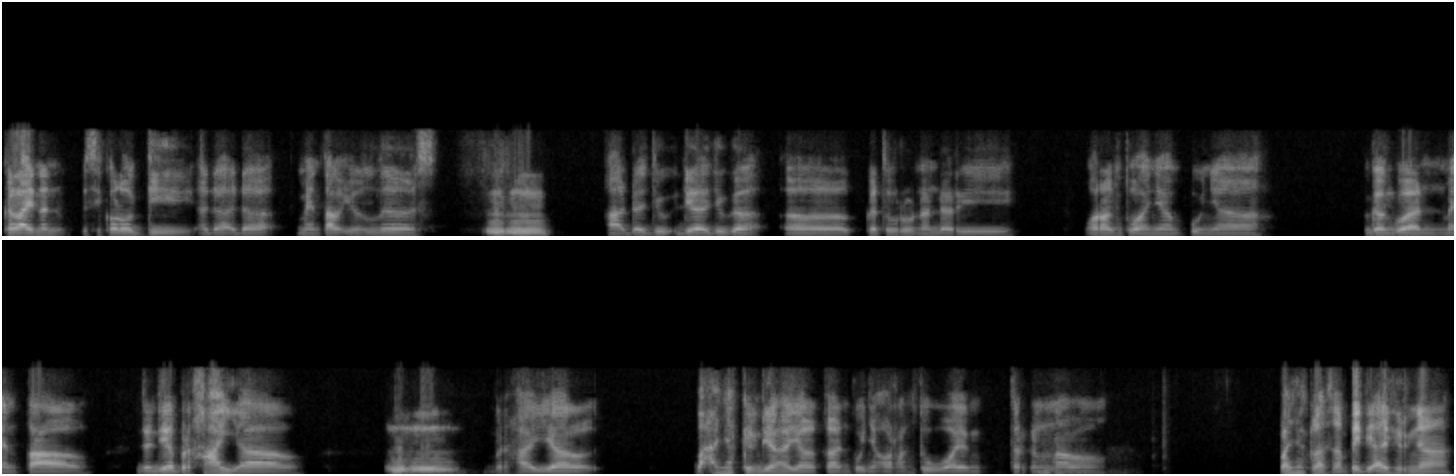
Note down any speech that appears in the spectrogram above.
kelainan psikologi ada ada mental illness. Mm-mm. ada ju- dia juga eh, keturunan dari orang tuanya punya gangguan mental dan dia berhayal. Mm-mm. berhayal banyak yang dihayalkan punya orang tua yang terkenal. Banyaklah sampai di akhirnya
